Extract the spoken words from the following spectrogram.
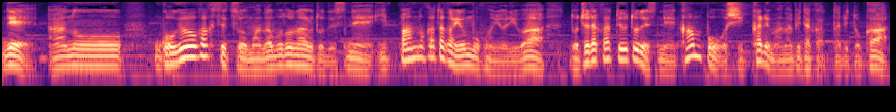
で、あのー、五行学説を学ぶとなるとですね、一般の方が読む本よりは、どちらかというとですね、漢方をしっかり学びたかったりとか、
